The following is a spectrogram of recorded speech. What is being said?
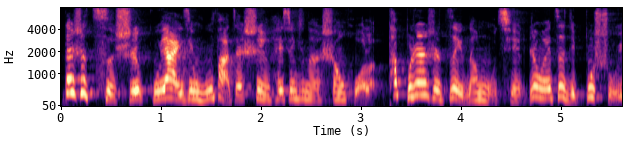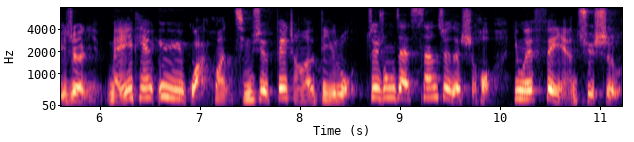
但是此时古亚已经无法再适应黑猩猩的生活了，他不认识自己的母亲，认为自己不属于这里，每一天郁郁寡欢，情绪非常的低落，最终在三岁的时候因为肺炎去世了。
